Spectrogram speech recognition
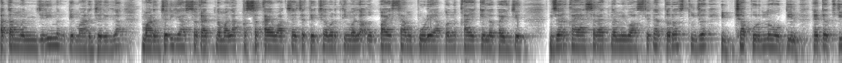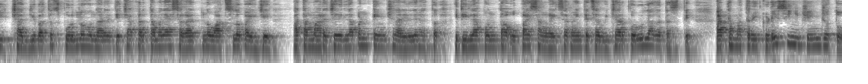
आता मंजिरी म्हणते मार्जरीला. मार्जरी या सगळ्यातनं मला कसं काय वाचायचं त्याच्यावरती मला उपाय सांग. पुढे आपण काय केलं पाहिजे? जर काय या सगळ्यातनं मी वाचले ना तरच तुझ्या इच्छा पूर्ण होतील. नाहीतर तुझी इच्छा अजिबातच पूर्ण होणार नाही. त्याच्याकरता मला या सगळ्यातनं वाचलं पाहिजे. आता मार्जरीला पण टेन्शन आलेलं राहतं की तिला कोणता उपाय सांगायचा नाही त्याचा विचार करू लागत असते. आता मात्र इकडे सीन चेंज होतो.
